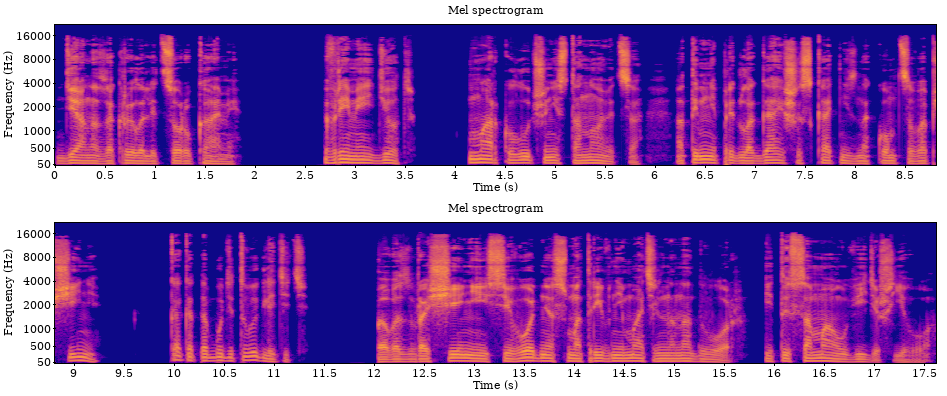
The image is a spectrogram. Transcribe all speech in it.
Диана закрыла лицо руками. «Время идет. Марку лучше не становится, а ты мне предлагаешь искать незнакомца в общине? Как это будет выглядеть? По возвращении сегодня смотри внимательно на двор, и ты сама увидишь его.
